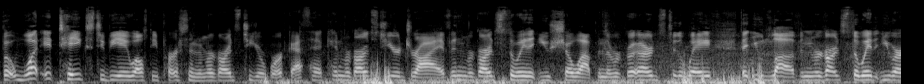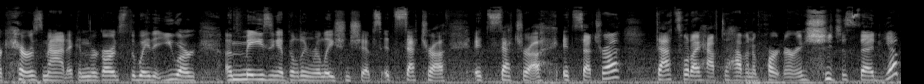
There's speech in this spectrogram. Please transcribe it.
But what it takes to be a wealthy person in regards to your work ethic, in regards to your drive, in regards to the way that you show up, in the regards to the way that you love, in regards to the way that you are charismatic, in regards to the way that you are amazing at building relationships, etc., etc., etc., that's what I have to have in a partner. And she just said, yep,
